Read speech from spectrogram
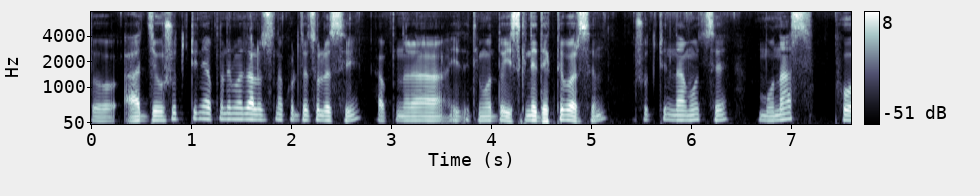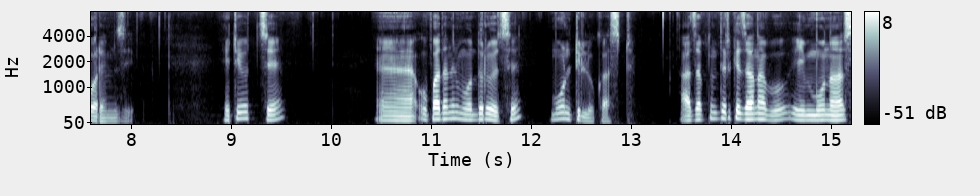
তো আজ যে ওষুধটি নিয়ে আপনাদের মাঝে আলোচনা করতে চলেছি, আপনারা ইতিমধ্যে স্ক্রিনে দেখতে পারছেন, ওষুধটির নাম হচ্ছে মোনাস ফোর এমজি। এটি হচ্ছে উপাদানের মধ্যে রয়েছে মন্টিলুকাস্ট। আজ আপনাদেরকে জানাব এই মোনাস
